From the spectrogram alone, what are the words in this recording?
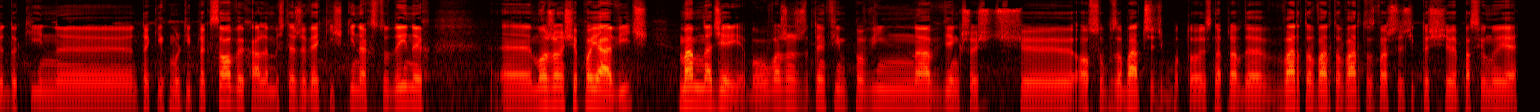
y, do kin y, takich multiplexowych, ale myślę, że w jakichś kinach studyjnych y, może on się pojawić. Mam nadzieję, bo uważam, że ten film powinna większość osób zobaczyć, bo to jest naprawdę warto, warto, warto, zwłaszcza jeśli ktoś się pasjonuje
